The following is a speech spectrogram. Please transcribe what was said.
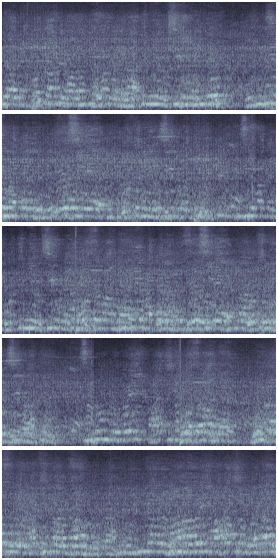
இந்தியாவின் பத்தாண்டு காலம் அதிக விஷயங்களுக்கு இந்திய மக்களின் தேசிய ஒற்றுமையை சீர்படுத்தி இந்திய மக்களின் ஒற்றுமையை சீர்படுத்தி இந்திய மக்களின் தேசிய ஒற்றுமையை சீர்படுத்தி மூன்று முறை ஆட்சி மூன்றாவது ஆட்சி இந்தியாவில் மாணவரை ஆட்சி முறையால்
